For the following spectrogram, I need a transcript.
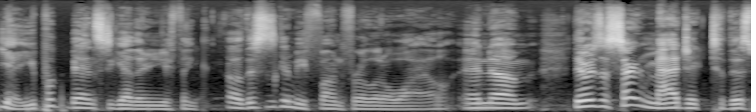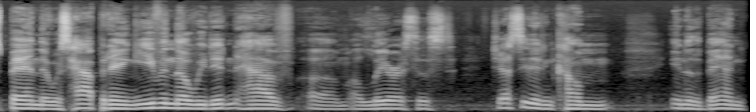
yeah, you put bands together and you think, oh, this is going to be fun for a little while. And um, there was a certain magic to this band that was happening, even though we didn't have um, a lyricist. Jesse didn't come into the band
